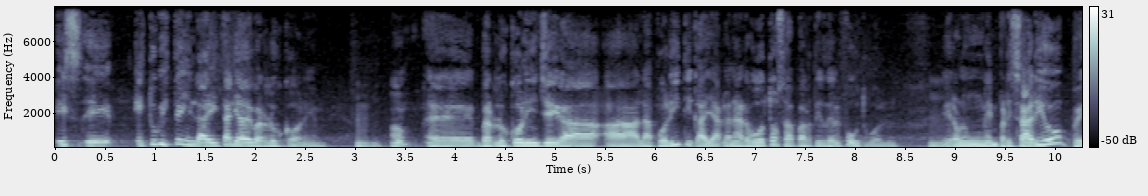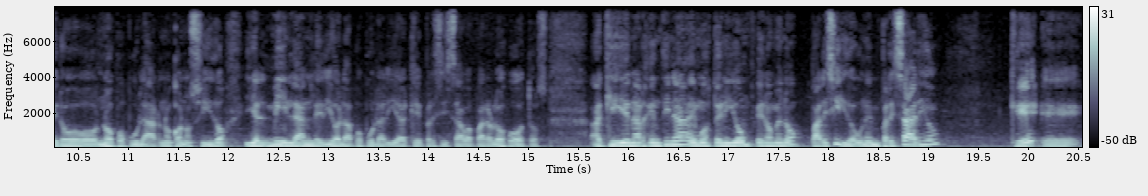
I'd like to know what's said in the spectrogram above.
es, eh, estuviste en la Italia de Berlusconi. ¿no? Eh, Berlusconi llega a la política y a ganar votos a partir del fútbol. Era un empresario, pero no popular, no conocido, y el Milan le dio la popularidad que precisaba para los votos. Aquí en Argentina hemos tenido un fenómeno parecido, un empresario que, eh,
